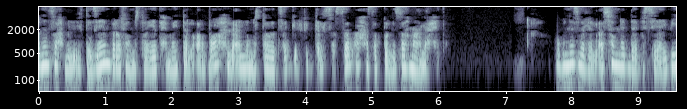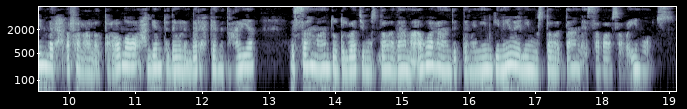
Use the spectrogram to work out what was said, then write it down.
بننصح بالالتزام برفع مستويات حماية الأرباح لأقل مستوى اتسجل في الجلسة السابقة حسب كل سهم على حدة. وبالنسبة للأسهم نبدأ بال CIB. امبارح قفل على تراجع أحجام تداول امبارح كانت عالية. السهم عنده دلوقتي مستوى دعم أول عند التمانين جنيه ويليه مستوى الدعم السبعة وسبعين ونص.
